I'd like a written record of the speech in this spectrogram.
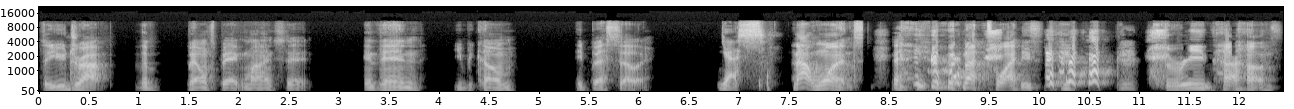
So you drop the bounce back mindset and then you become a bestseller. Yes. Not once, not twice, three times.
